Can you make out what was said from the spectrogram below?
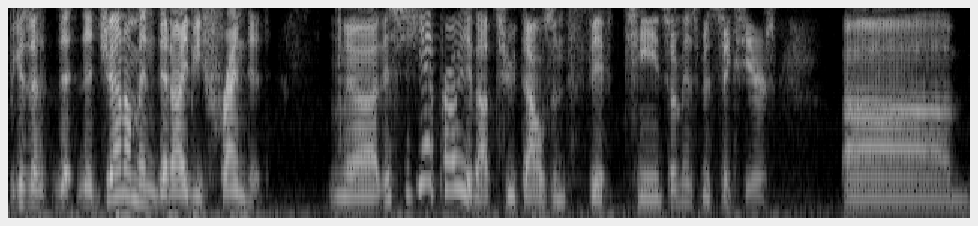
because the, the, the gentleman that I befriended. Uh, this is yeah, probably about 2015. So it's been six years. Um,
